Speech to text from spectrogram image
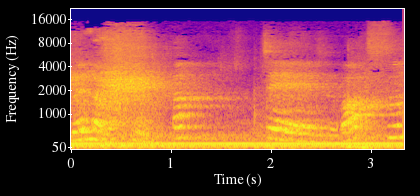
왼발 시작. 재즈박스,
